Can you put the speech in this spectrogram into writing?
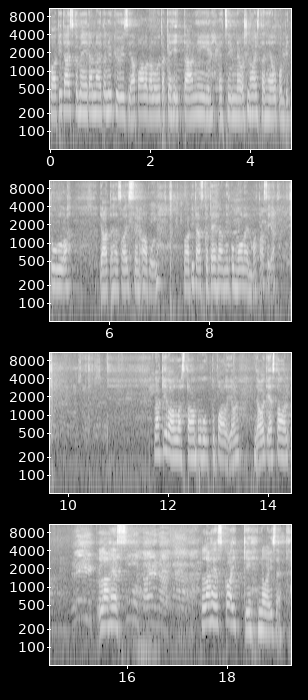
vai pitäisikö meidän näitä nykyisiä palveluita kehittää niin, että sinne olisi naisten helpompi tulla ja että he saisivat sen avun? Vai pitäisikö tehdä niin kuin molemmat asiat? Väkivallasta on puhuttu paljon ja oikeastaan lähes, lähes kaikki naiset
